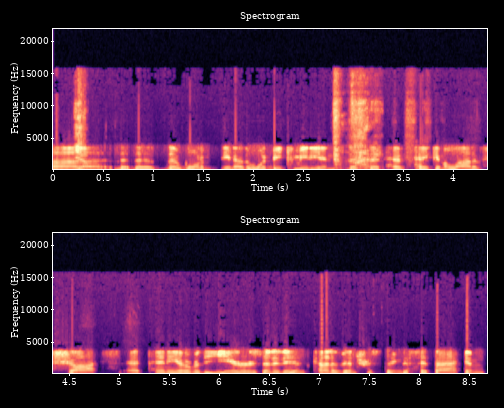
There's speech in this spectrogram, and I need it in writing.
uh, Yep. the the the one you know the would be comedians that, that have taken a lot of shots at Penny over the years, and it is kind of interesting to sit back and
